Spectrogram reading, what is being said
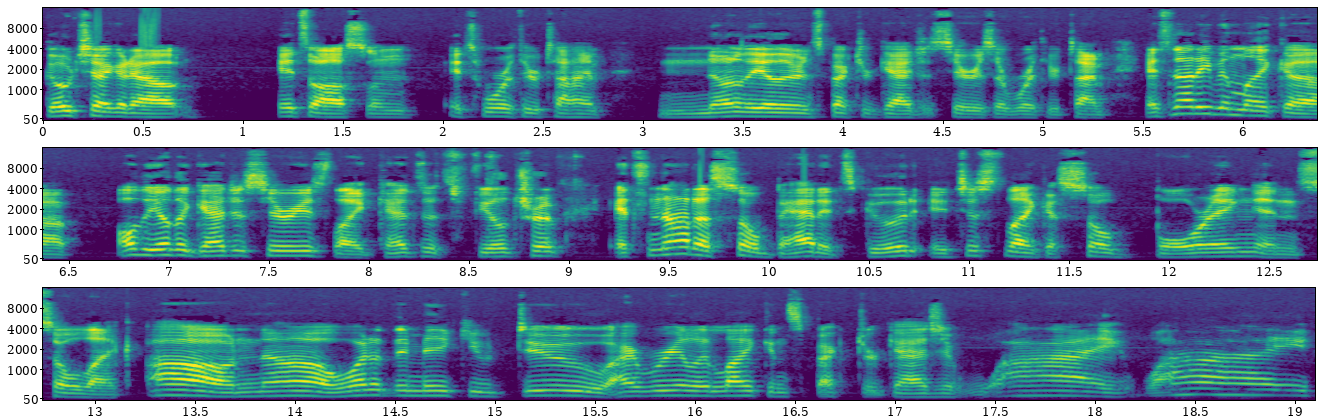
go check it out. It's awesome. It's worth your time. None of the other Inspector Gadget series are worth your time. It's not even like uh, all the other Gadget series, like Gadget's Field Trip. It's not a so bad it's good. It's just like a so boring and so like, oh no, what did they make you do? I really like Inspector Gadget. Why? Why?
